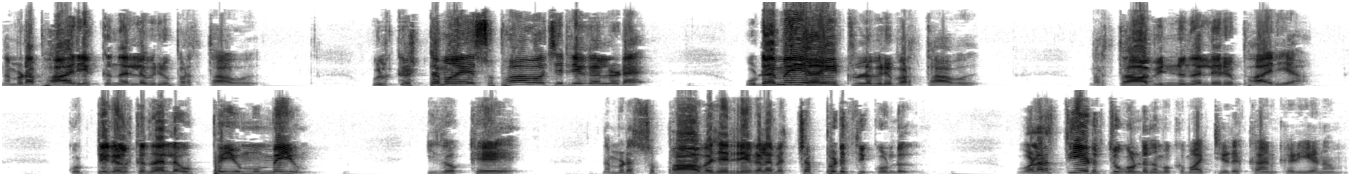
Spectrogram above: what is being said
നമ്മുടെ ഭാര്യയ്ക്ക് നല്ല ഒരു ഭർത്താവ് ഉത്കൃഷ്ടമായ സ്വഭാവചര്യകളുടെ ഉടമയായിട്ടുള്ള ഒരു ഭർത്താവ് ഭർത്താവിനു നല്ലൊരു ഭാര്യ കുട്ടികൾക്ക് നല്ല ഉപ്പയും ഉമ്മയും. ഇതൊക്കെ നമ്മുടെ സ്വഭാവചര്യകളെ മെച്ചപ്പെടുത്തിക്കൊണ്ട് വളർത്തിയെടുത്തുകൊണ്ട് നമുക്ക് മാറ്റിയെടുക്കാൻ കഴിയണം.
